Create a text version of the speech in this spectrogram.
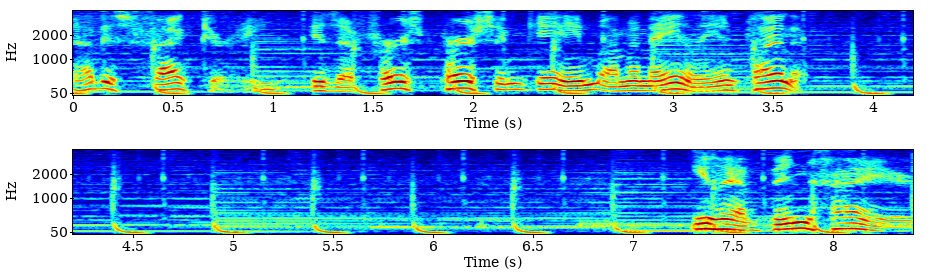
Satisfactory is a first person game on an alien planet. You have been hired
